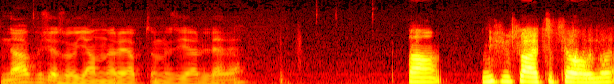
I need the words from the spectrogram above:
Ne yapacağız o yanlara yaptığımız yerlere? Tamam. Nüfus artışı oldu.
